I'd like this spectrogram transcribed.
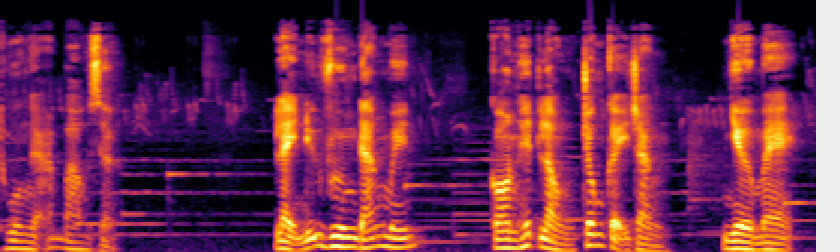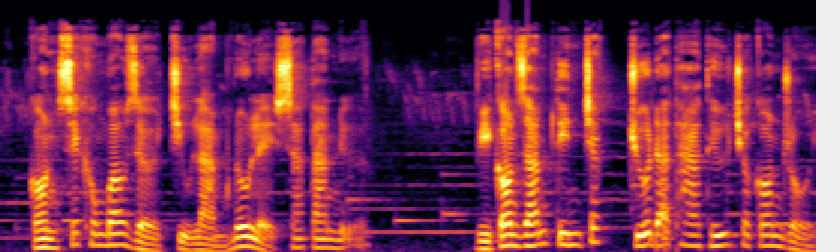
thua ngã bao giờ. Lạy nữ vương đáng mến con hết lòng trông cậy rằng nhờ mẹ con sẽ không bao giờ chịu làm nô lệ Satan nữa. Vì con dám tin chắc Chúa đã tha thứ cho con rồi.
